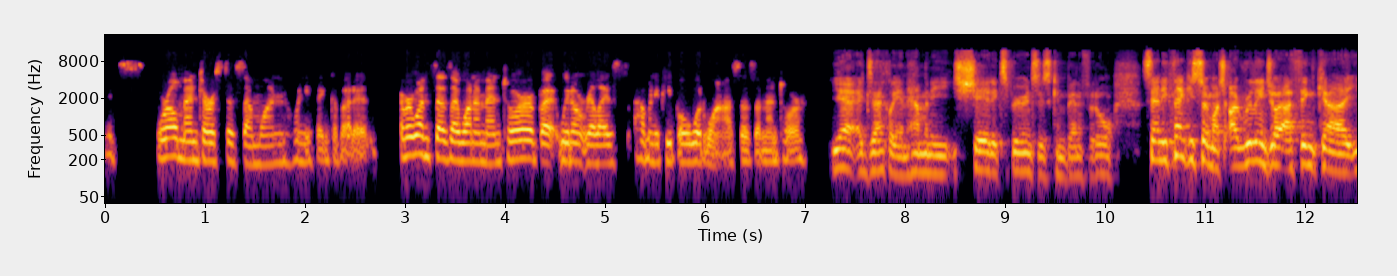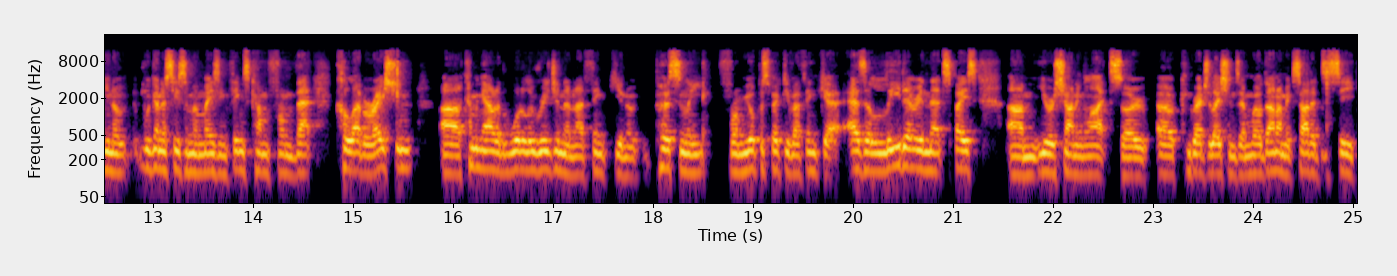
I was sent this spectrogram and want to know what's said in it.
It's we're all mentors to someone when you think about it. Everyone says I want a mentor, but we don't realize how many people would want us as a mentor. Yeah, exactly, and how many shared experiences can benefit all. Sandy, thank you so much. I really enjoy. It. I think uh, you know we're going to see some amazing things come from that collaboration uh, coming out of the Waterloo region, and I think you know personally, from your perspective, I think uh, as a leader in that space, um, you're a shining light. So uh, congratulations and well done. I'm excited to see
